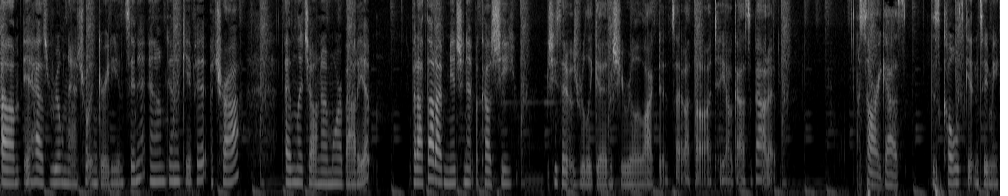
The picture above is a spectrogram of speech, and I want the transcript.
Um, it has real natural ingredients in it, and I'm going to give it a try and let y'all know more about it. But I thought I'd mention it because she she said it was really good and she really liked it, so I thought I'd tell y'all guys about it. Sorry, guys, this cold's getting to me.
